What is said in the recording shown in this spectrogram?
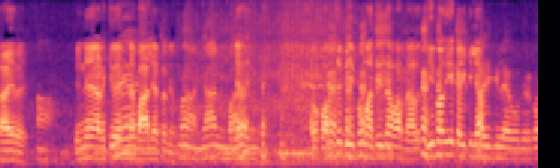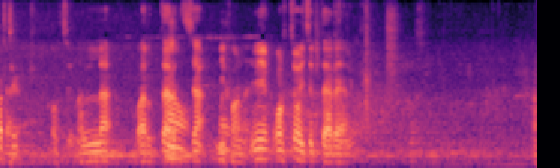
ടയർ പിന്നെ ഇടയ്ക്ക് വരുന്ന ബാലേട്ടനും. ഞാൻ അപ്പൊ കുറച്ച് ബീഫ് മതി എന്നാ പറഞ്ഞ ആൾ. ബീഫ് അധികം കഴിക്കില്ല? കഴിക്കില്ല കുറച്ച്. കുറച്ച് നല്ല വറുത്തരച്ച ബീഫാണ് ഇനി കുറച്ച് ഒഴിച്ചിട്ട് തരാം. ആ.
